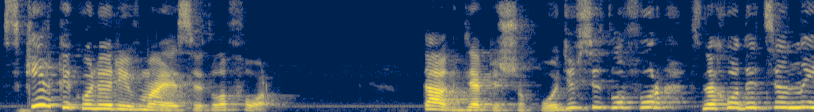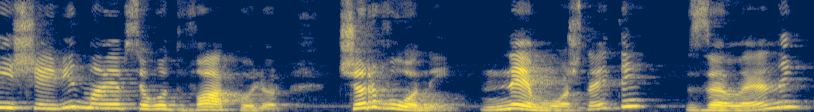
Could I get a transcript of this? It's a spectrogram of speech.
скільки кольорів має світлофор? Так, для пішоходів світлофор знаходиться нижче, і він має всього два кольори. Червоний не можна йти, зелений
